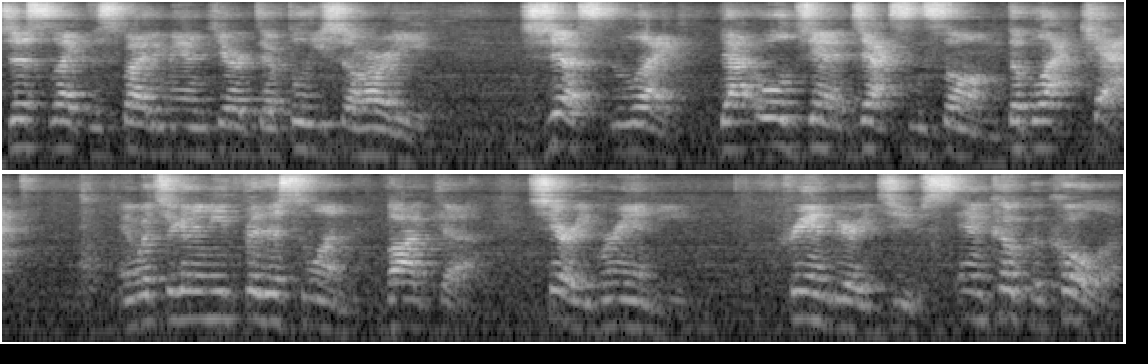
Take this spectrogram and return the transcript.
just like the Spider-Man character Felicia Hardy. Just like that old Janet Jackson song, The Black Cat. And what you're going to need for this one, vodka, cherry brandy, cranberry juice, and Coca-Cola.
